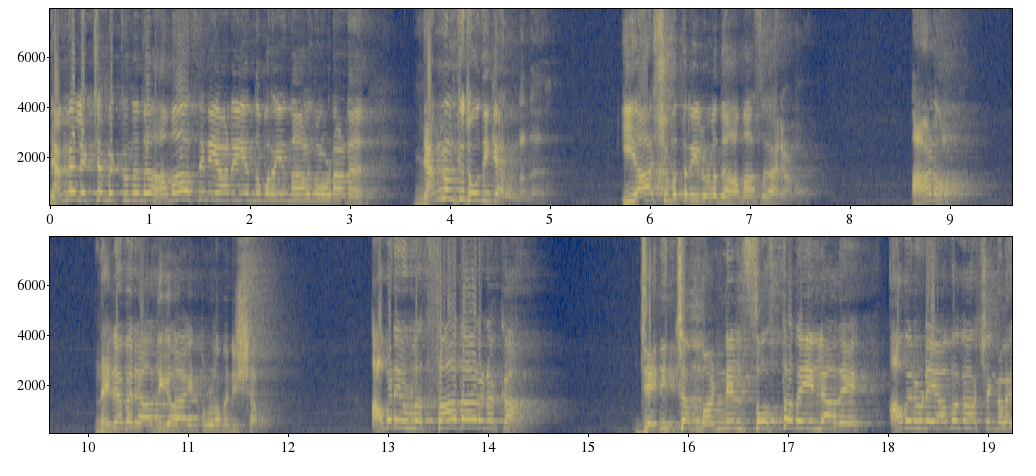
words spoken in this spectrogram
ഞങ്ങൾ ലക്ഷ്യം വെക്കുന്നത് ഹമാസിനെയാണ് എന്ന് പറയുന്ന ആളുകളോടാണ് ഞങ്ങൾക്ക് ചോദിക്കാറുള്ളത് ഈ ആശുപത്രിയിലുള്ളത് ഹമാസുകാരാണോ? ആണോ നിരപരാധികളായിട്ടുള്ള മനുഷ്യർ? അവിടെയുള്ള സാധാരണക്കാർ ജനിച്ച മണ്ണിൽ സ്വസ്ഥതയില്ലാതെ അവരുടെ അവകാശങ്ങളെ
